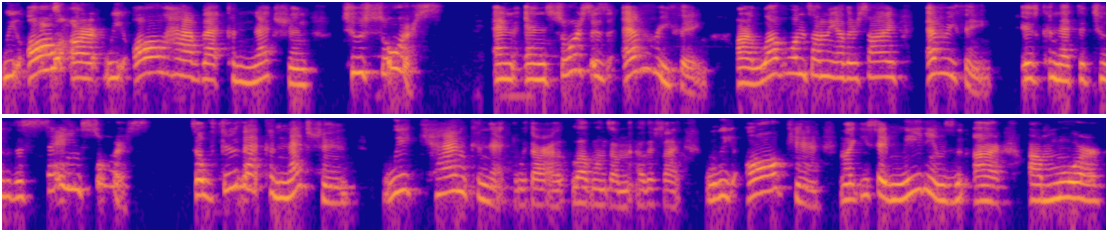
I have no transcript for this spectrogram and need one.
We all are, we all have that connection to source. And, and source is everything. Our loved ones on the other side, everything is connected to the same source. So through that connection, we can connect with our loved ones on the other side. We all can. And like you said, mediums are are more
